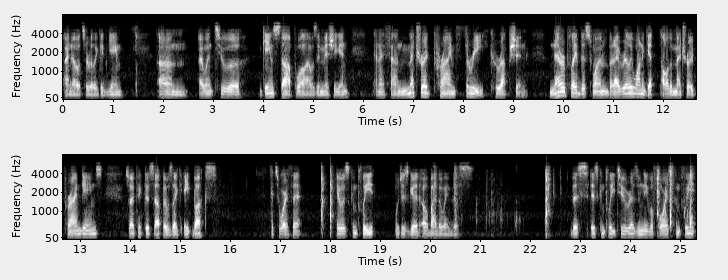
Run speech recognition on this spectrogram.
I know it's a really good game um, I went to a GameStop while I was in Michigan and I found Metroid Prime 3 Corruption. Never played this one, but I really want to get all the Metroid Prime games. So I picked this up. It was like 8 bucks. It's worth it. It was complete, which is good. Oh, by the way, this this is complete too. Resident Evil 4 is complete.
